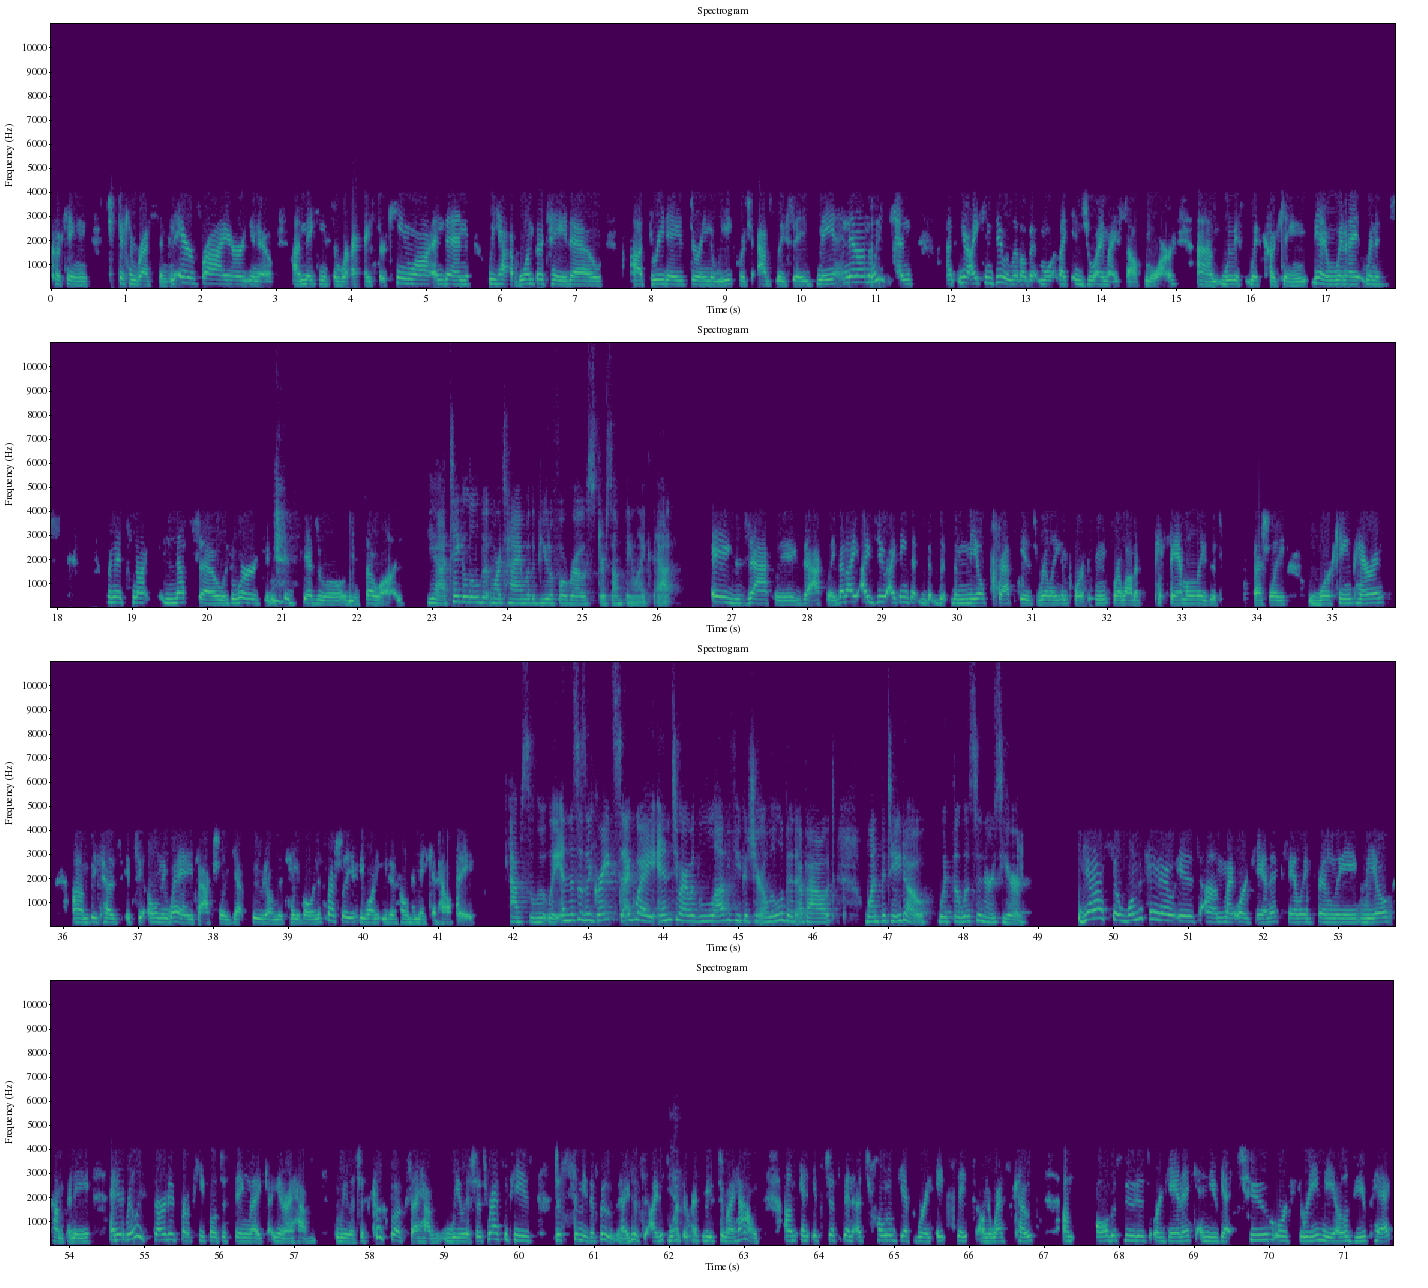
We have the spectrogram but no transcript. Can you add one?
cooking chicken breasts in an air fryer, you know, uh, making some rice or quinoa. And then we have one potato uh, three days during the week, which absolutely saves me. And then on the weekends, uh, you know, I can do a little bit more, like enjoy myself more um, with with cooking. You know, when I when it's when it's not nuts so with work and kids' schedules and so on. Yeah, take a little bit more time with a beautiful roast or something like that. Exactly, exactly. But I, I do, I think that the, the meal prep is really important for a lot of families, especially working parents. Um, because it's the only way to actually get food on the table, and especially if you want to eat at home and make it healthy. Absolutely. And this is a great segue into I would love if you could share a little bit about One Potato with the listeners here. Yeah, so One Potato is um, my organic, family friendly meal company. And it really started from people just being like, you know, I have the Weelicious cookbooks, I have Weelicious recipes, just send me the food. I just, I just want the recipes to my house. Um, and it's just been a total gift. We're in eight states on the West Coast. Um, all the food is organic, and you get two or three meals you pick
